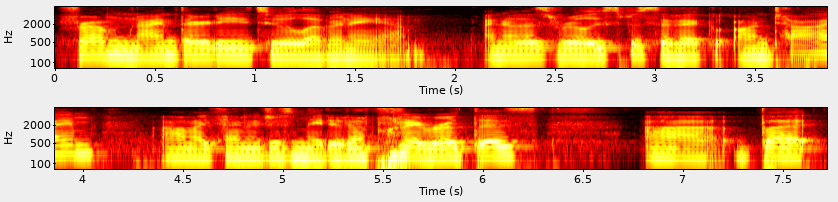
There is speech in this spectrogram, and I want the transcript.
from 9:30 to 11 a.m. I know that's really specific on time. Um, I kind of just made it up when I wrote this, uh, but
